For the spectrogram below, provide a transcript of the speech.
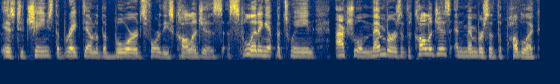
is to change the breakdown of the boards for these colleges, splitting it between actual members of the colleges and members of the public.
